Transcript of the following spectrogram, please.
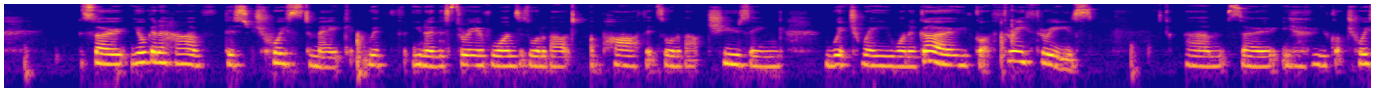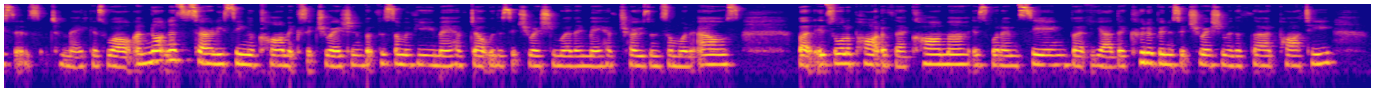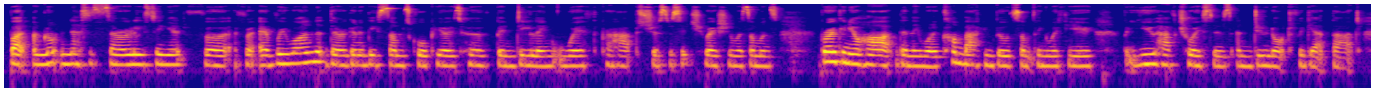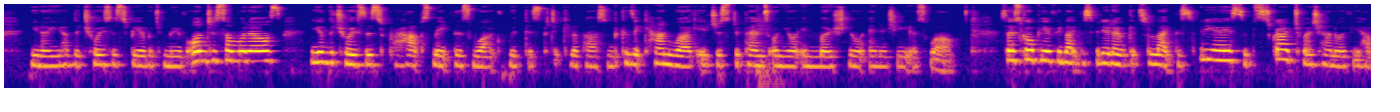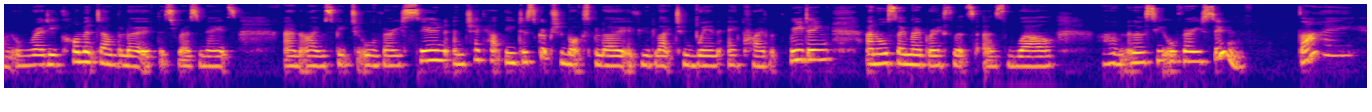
so you're going to have this choice to make with you know this three of wands is all about a path it's all about choosing which way you want to go you've got three threes um, so you've got choices to make as well. I'm not necessarily seeing a karmic situation but for some of you you may have dealt with a situation where they may have chosen someone else. But it's all a part of their karma is what i'm seeing. But yeah there could have been a situation with a third party but I'm not necessarily seeing it for, for everyone. There are going to be some Scorpios who have been dealing with perhaps just a situation where someone's broken your heart, then they want to come back and build something with you, but you have choices and do not forget that. You know, you have the choices to be able to move on to someone else, you have the choices to perhaps make this work with this particular person because it can work, it just depends on your emotional energy as well. So Scorpio, if you like this video, don't forget to like this video, subscribe to my channel if you haven't already, comment down below if this resonates, and I will speak to you all very soon. And check out the description box below if you'd like to win a private reading and also my bracelets as well. Um, and I'll see you all very soon. Bye!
